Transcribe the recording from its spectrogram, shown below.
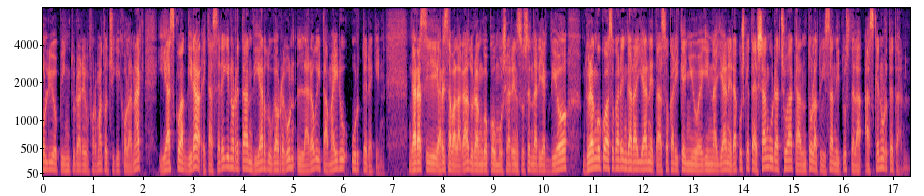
olio pinturaren formato txikiko lanak, iazkoak dira eta zeregin horretan diardu gaur egun larogita mairu urterekin. Garazi Arrizabalaga Durangoko musearen zuzendariak dio, Durangoko azokaren garaian eta azokari keinu egin nahian erakusketa esanguratsuak antolatu izan dituztela azken urtetan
